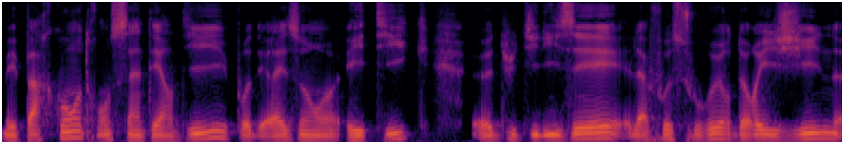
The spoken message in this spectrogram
Mais par contre, on s'interdit, pour des raisons éthiques, euh, d'utiliser la fausse fourrure d'origine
